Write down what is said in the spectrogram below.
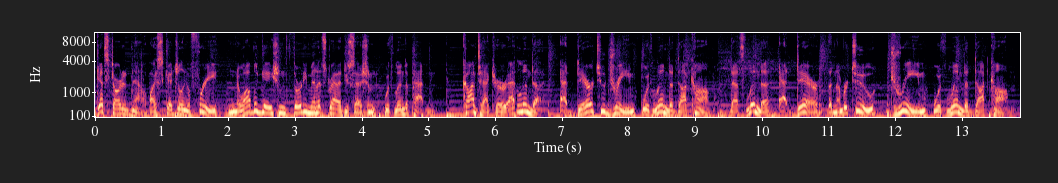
Get started now by scheduling a free, no obligation 30 minute strategy session with Linda Patten. Contact her at linda at dare to dream with daretodreamwithlinda.com. That's linda at dare, the number two, dream with dreamwithlinda.com.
